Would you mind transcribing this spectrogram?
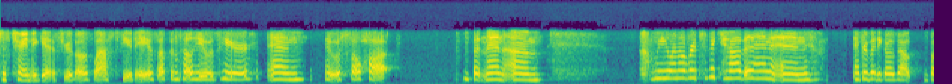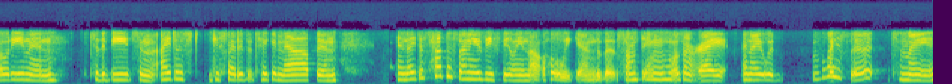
just trying to get through those last few days up until he was here, and it was so hot. But then um, we went over to the cabin, and everybody goes out boating and to the beach, and I just decided to take a nap and and I just had this uneasy feeling that whole weekend that something wasn't right, and I would voice it to my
